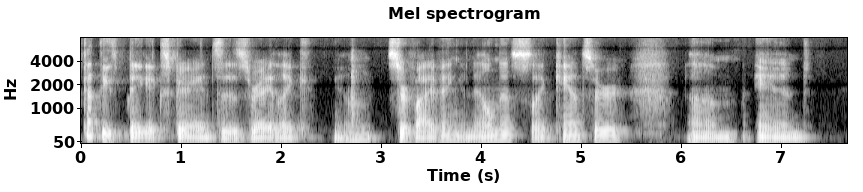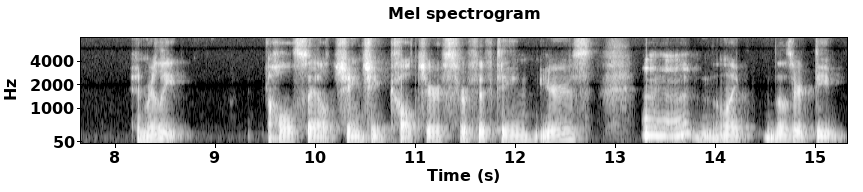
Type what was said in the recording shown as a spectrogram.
got these big experiences, right? Like you know, surviving an illness like cancer, um, and and really wholesale changing cultures for 15 years. Mm-hmm. Like those are deep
